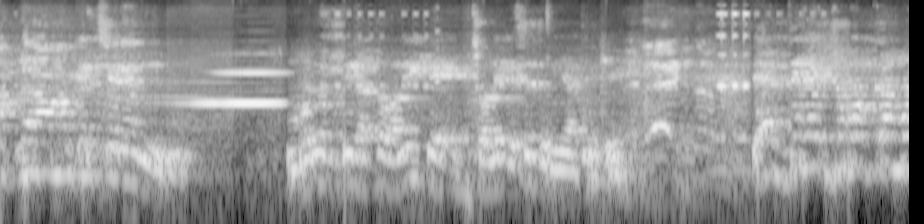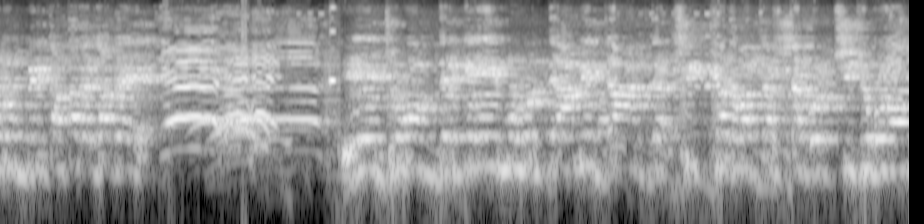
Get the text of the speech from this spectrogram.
আপনারা আমাকে চেনেন। মুরব্বীরা তো অনেকে চলে গেছে দুনিয়া থেকে। একদিন এই যুবকরা মুরব্বীর কাতারে যাবে। এই যুবকদেরকে এই মুহূর্তে আমি ডাক শিক্ষা দেওয়ার চেষ্টা করছি যুবক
